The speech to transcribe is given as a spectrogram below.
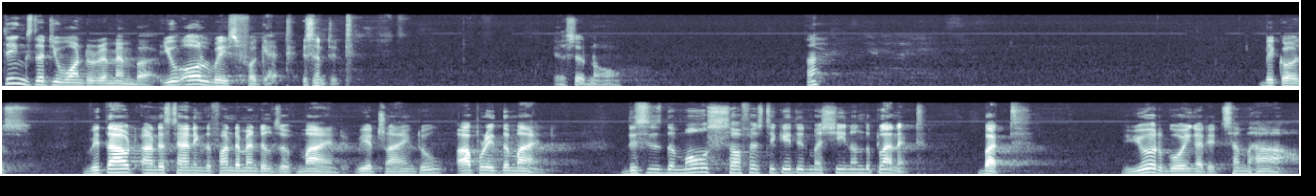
Things that you want to remember, you always forget, isn't it? Yes or no? Huh? because without understanding the fundamentals of mind, we are trying to operate the mind. This is the most sophisticated machine on the planet, but you're going at it somehow.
